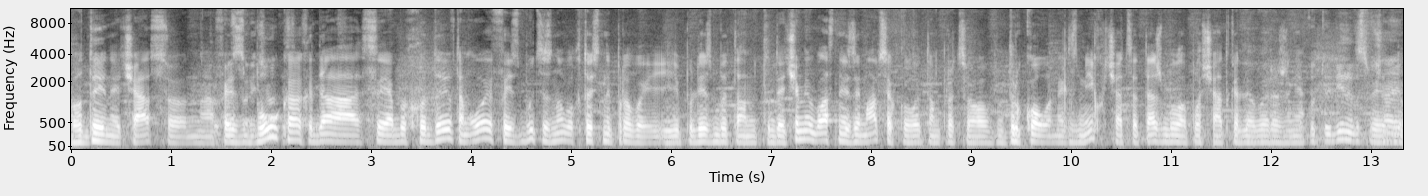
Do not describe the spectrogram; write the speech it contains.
години часу на Фейсбуках. Да, це я би ходив там, ой, в Фейсбуці знову хтось не правий. І поліз би там туди. Чим я власне і займався, коли там працював в друкованих ЗМІ, хоча це теж була площадка для вираження. От тобі не вистачає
